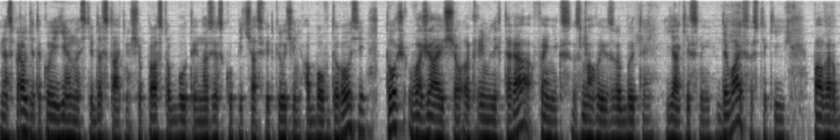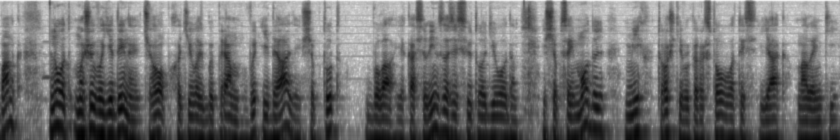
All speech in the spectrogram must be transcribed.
І насправді такої ємності достатньо, щоб просто бути на зв'язку під час відключень або в дорозі. Тож вважаю, що окрім ліхтаря, Phoenix змогли зробити якісний девайс, ось такий павербанк. Ну от, можливо, єдине, чого б хотілося б прям в ідеалі, щоб тут була якась лінза зі світлодіодом, і щоб цей модуль міг трошки використовуватись як маленький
